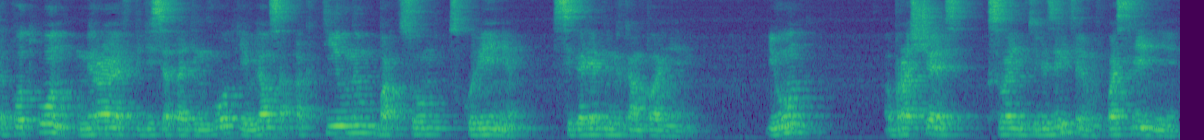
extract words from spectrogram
Так вот он, умирая в 51 год, являлся активным борцом с курением, с сигаретными компаниями. И он, обращаясь к своим телезрителям в последние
